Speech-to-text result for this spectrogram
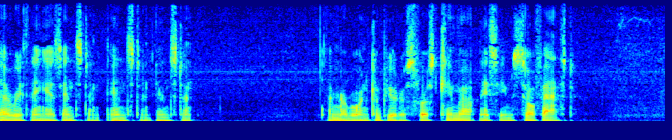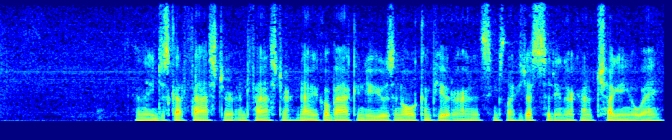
Everything is instant, instant, instant. I remember when computers first came out, they seemed so fast. And they just got faster and faster. Now you go back and you use an old computer, and it seems like you're just sitting there kind of chugging away.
